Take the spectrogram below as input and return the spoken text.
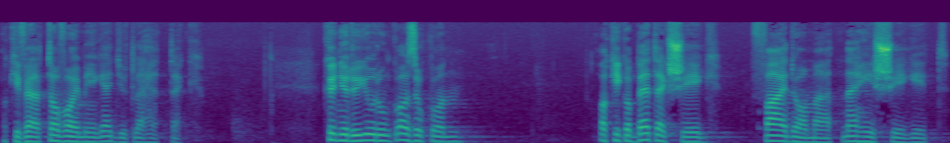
akivel tavaly még együtt lehettek. Könyörülj, Úrunk, azokon, akik a betegség fájdalmát, nehézségét,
